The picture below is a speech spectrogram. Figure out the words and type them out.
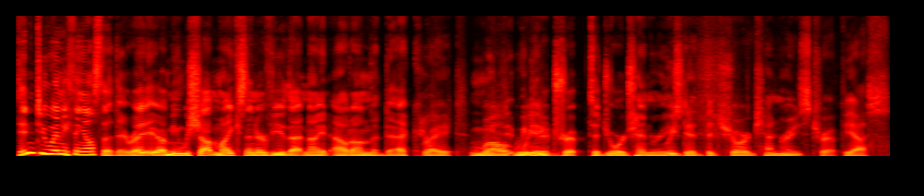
didn't do anything else that day, right? I mean, we shot Mike's interview that night out on the deck. Right. And well, we, we, did a trip to George Henry's. we did the George Henry's trip. Yes,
